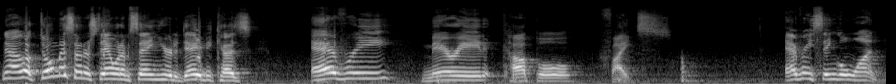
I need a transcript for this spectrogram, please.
Now, look, don't misunderstand what I'm saying here today because Every married couple fights. Every single one.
